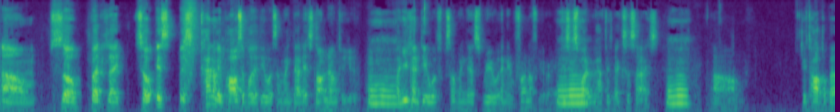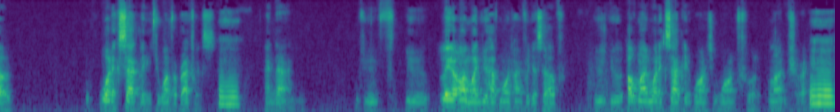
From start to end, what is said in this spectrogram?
Um, so, but like, so it's it's kind of impossible to deal with something that is not known to you. Mm-hmm. But you can deal with something that's real and in front of you, right? This is why we have this exercise Mm-hmm. um, to talk about what exactly you want for breakfast, Mm-hmm. and then you you later on when you have more time for yourself, you you outline what exactly what you want for lunch, right?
